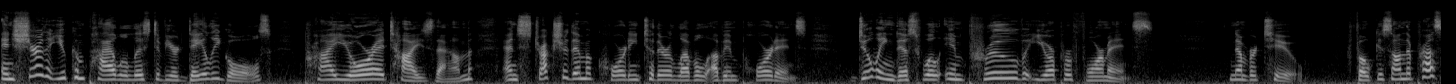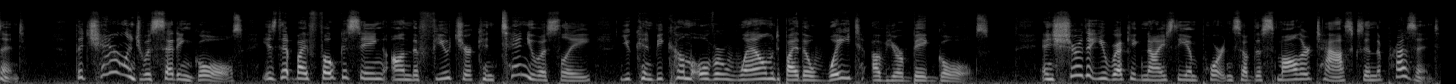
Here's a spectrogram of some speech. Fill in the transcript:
Ensure that you compile a list of your daily goals, prioritize them, and structure them according to their level of importance. Doing this will improve your performance. Number two, focus on the present. The challenge with setting goals is that by focusing on the future continuously, you can become overwhelmed by the weight of your big goals. Ensure that you recognize the importance of the smaller tasks in the present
